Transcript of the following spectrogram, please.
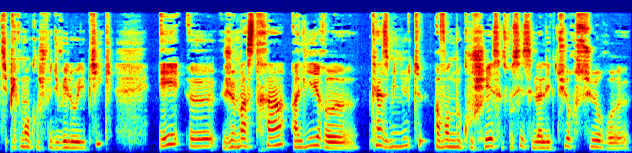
typiquement quand je fais du vélo elliptique. Et euh, je m'astreins à lire 15 euh, minutes avant de me coucher. Cette fois-ci, c'est la lecture sur euh,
